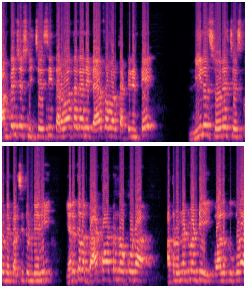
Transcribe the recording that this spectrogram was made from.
కంపెన్సేషన్ ఇచ్చేసి తర్వాత కానీ డయాఫ్రామ్ వాళ్ళు కట్టినంటే నీళ్ళని స్టోరేజ్ చేసుకునే పరిస్థితి ఉండేది. వెనకల బ్యాక్ వాటర్లో కూడా అక్కడ ఉన్నటువంటి వాళ్ళకు కూడా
